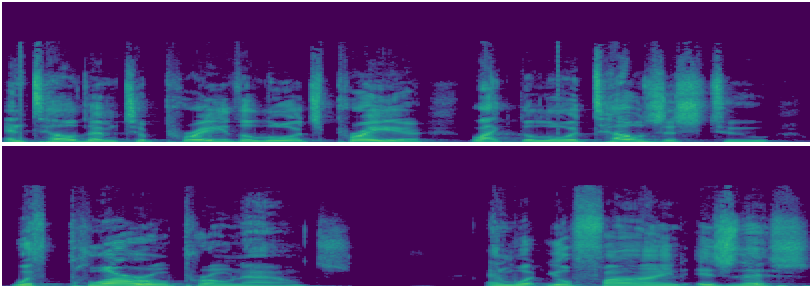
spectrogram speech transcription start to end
and tell them to pray the Lord's Prayer like the Lord tells us to with plural pronouns. And what you'll find is this.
